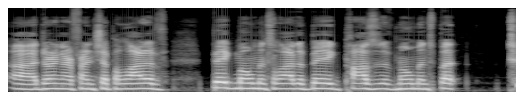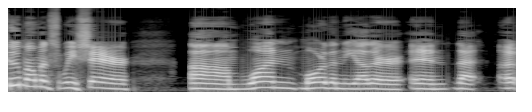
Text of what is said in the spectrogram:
uh, during our friendship, a lot of big moments, a lot of big positive moments, but two moments we share, um, one more than the other, and that uh,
